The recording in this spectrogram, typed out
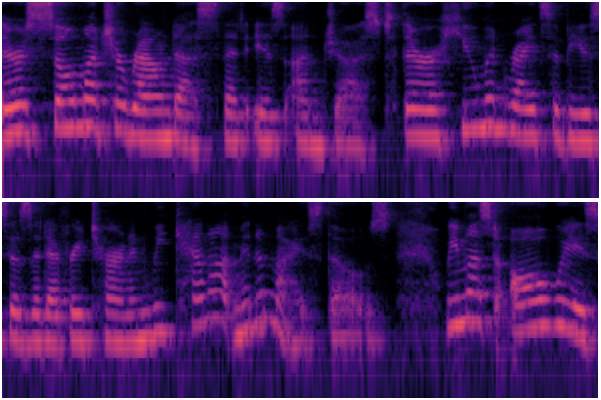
There is so much around us that is unjust. There are human rights abuses at every turn, and we cannot minimize those. We must always,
